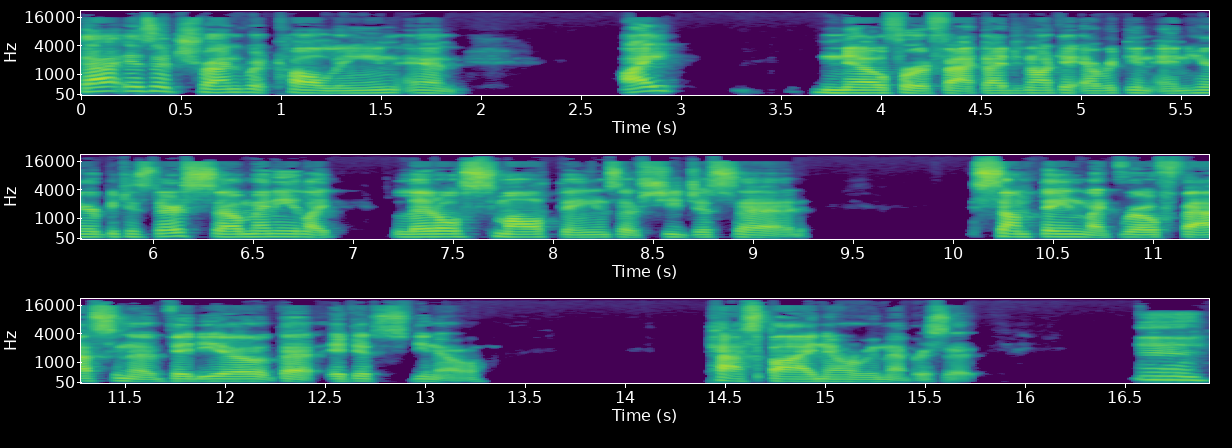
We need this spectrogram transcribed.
that is a trend with Colleen, and I know for a fact I did not get everything in here because there's so many like little small things that she just said something like real fast in a video that it just you know passed by, no one remembers it. Mm.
